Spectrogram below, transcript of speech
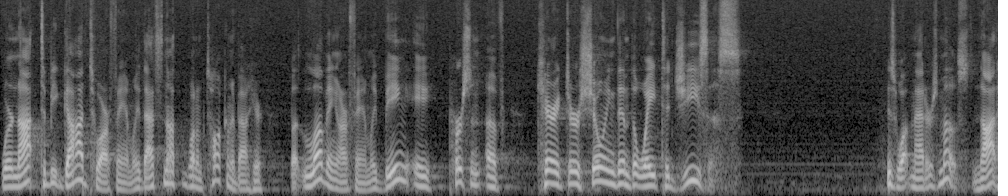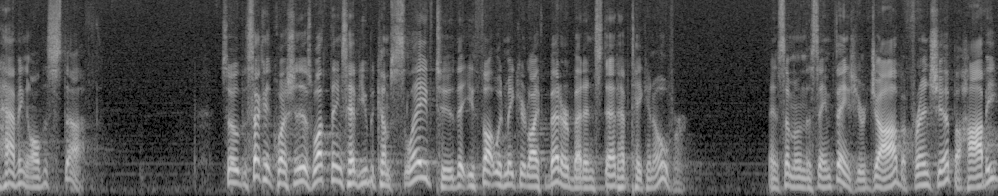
We're not to be God to our family. That's not what I'm talking about here. But loving our family, being a person of character, showing them the way to Jesus is what matters most, not having all the stuff. So the second question is what things have you become slave to that you thought would make your life better, but instead have taken over? And some of them the same things your job, a friendship, a hobby,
